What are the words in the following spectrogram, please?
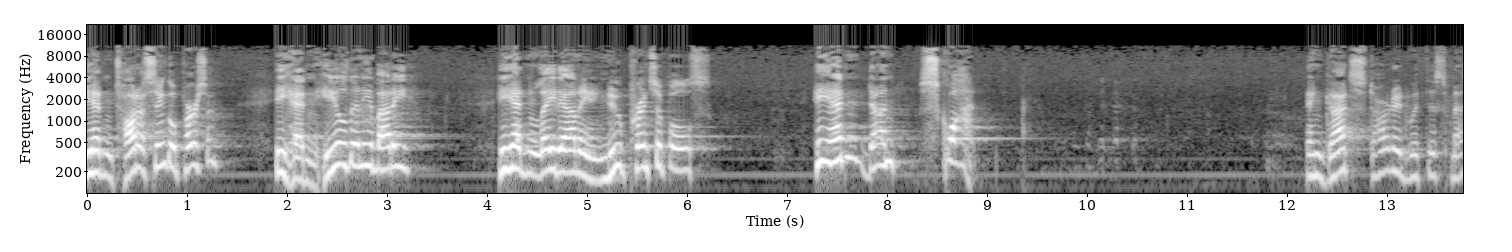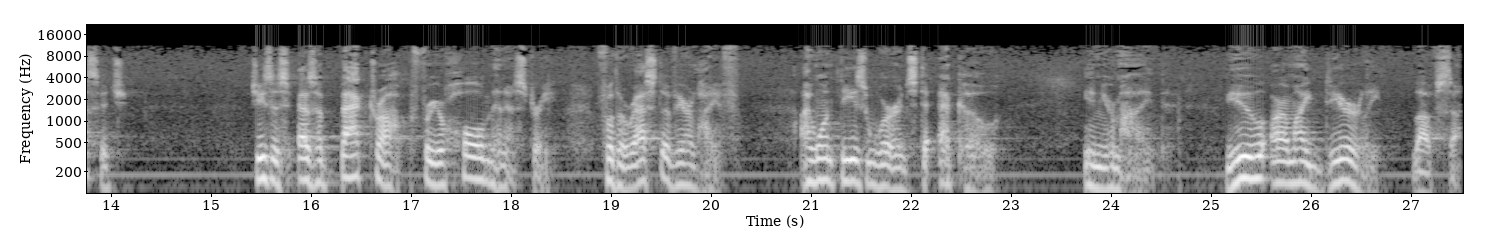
He hadn't taught a single person. He hadn't healed anybody. He hadn't laid out any new principles. He hadn't done squat. And God started with this message Jesus, as a backdrop for your whole ministry, for the rest of your life, I want these words to echo in your mind. You are my dearly loved son.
